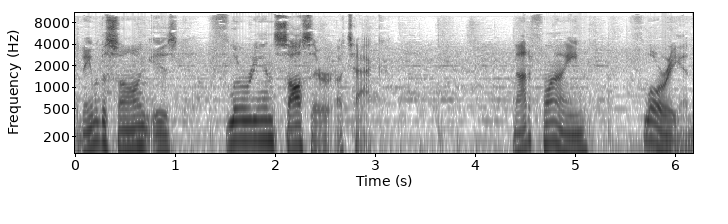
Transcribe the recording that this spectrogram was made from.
The name of the song is Florian Saucer Attack. Not flying, Florian.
